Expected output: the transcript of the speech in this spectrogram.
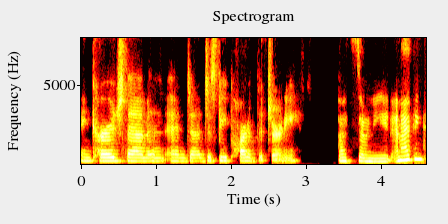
encourage them and and uh, just be part of the journey That's so neat. And I think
